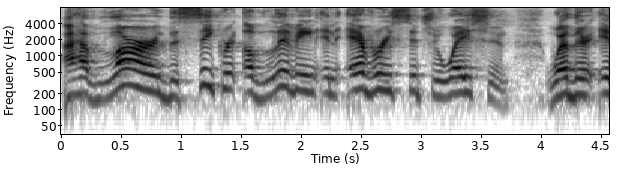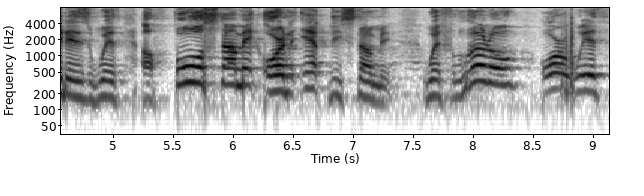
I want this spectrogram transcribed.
I have learned the secret of living in every situation, whether it is with a full stomach or an empty stomach, with little or with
